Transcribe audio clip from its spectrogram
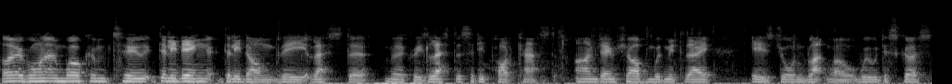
Hello, everyone, and welcome to Dilly Ding Dilly Dong, the Leicester Mercury's Leicester City podcast. I'm James Sharp, and with me today is Jordan Blackwell. We will discuss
